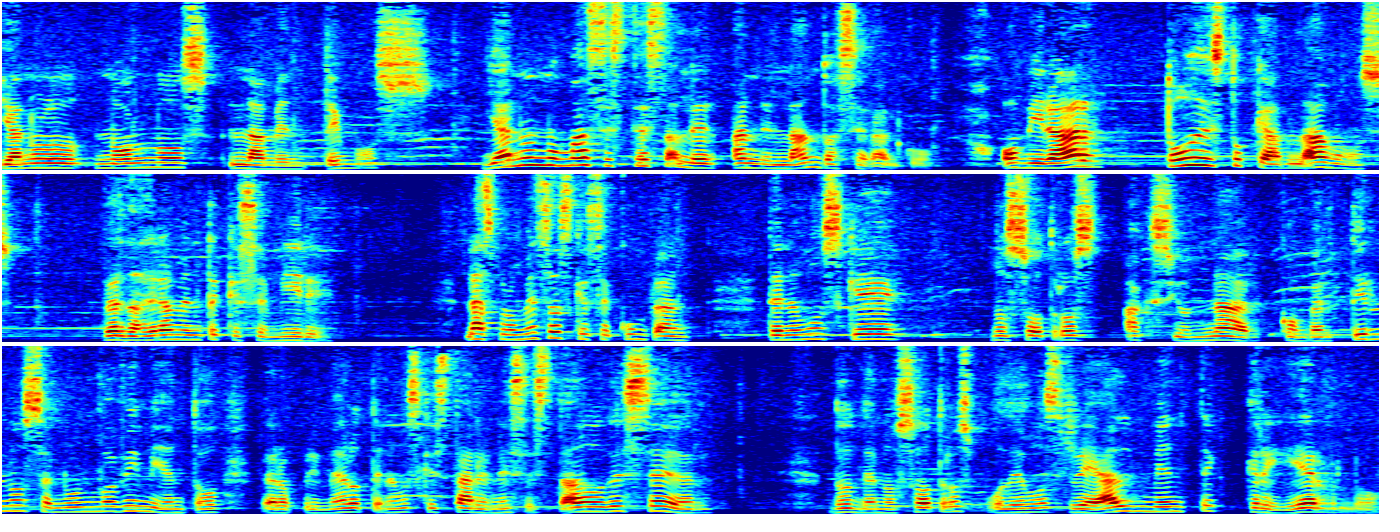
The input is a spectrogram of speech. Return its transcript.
ya no, no nos lamentemos Ya no nomás estés anhelando hacer algo o mirar todo esto que hablamos, verdaderamente que se mire. Las promesas que se cumplan, tenemos que nosotros accionar, convertirnos en un movimiento, pero primero tenemos que estar en ese estado de ser donde nosotros podemos realmente creerlo,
